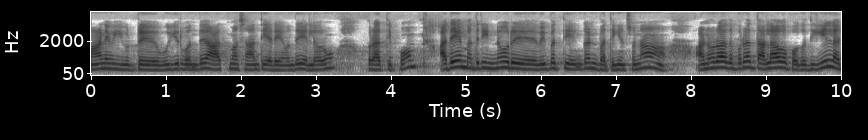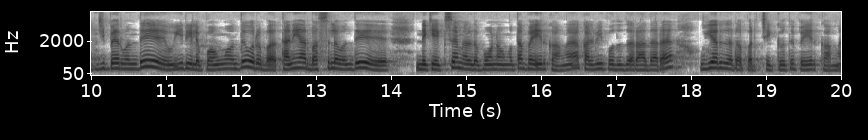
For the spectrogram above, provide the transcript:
மாணவி விட்டு உயிர் வந்து ஆத்மா சாந்தி அடைய வந்து எல்லோரும் பிரார்த்திப்போம். அதே மாதிரி இன்னொரு விபத்து எங்கன்னு பார்த்தீங்கன்னு சொன்னால் அனுராதபுர தலாவ பகுதியில் அஞ்சு பேர் வந்து உயிரிழப்பு அவங்க வந்து ஒரு ப தனியார் பஸ்ஸில் வந்து இன்றைக்கி எக்ஸாம் எழுத போனவங்க தான் போயிருக்காங்க. கல்வி பொதுதராதார உயர்தர பரீட்சைக்கு வந்து போயிருக்காங்க.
